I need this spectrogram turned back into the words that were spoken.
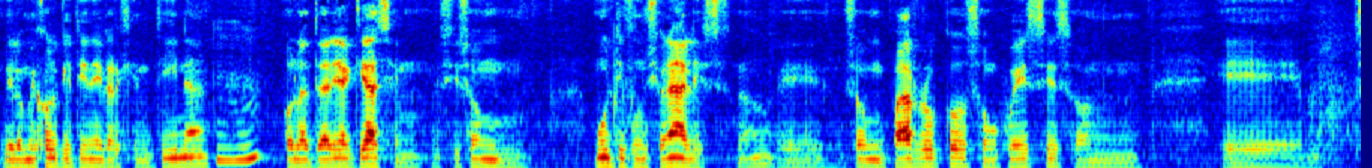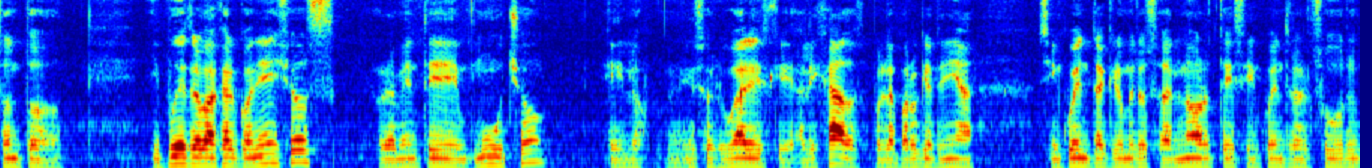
de lo mejor que tiene la Argentina por la tarea que hacen. Es decir, son multifuncionales, ¿no? Eh, son párrocos, son jueces, son, eh, son todo. Y pude trabajar con ellos realmente mucho en, esos lugares que, alejados, porque la parroquia tenía 50 kilómetros al norte, 50 al sur,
